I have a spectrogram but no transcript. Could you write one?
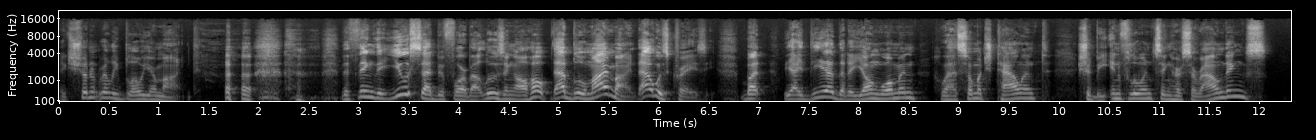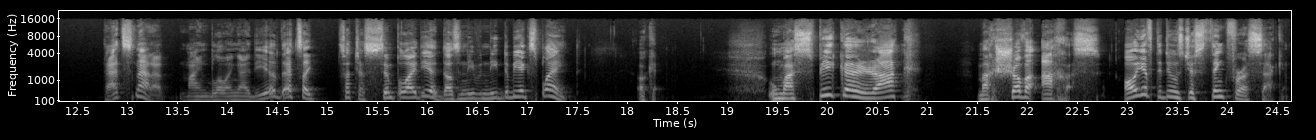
It shouldn't really blow your mind. the thing that you said before about losing all hope, that blew my mind. That was crazy. But the idea that a young woman who has so much talent should be influencing her surroundings, that's not a mind blowing idea. That's like such a simple idea doesn't even need to be explained. Okay. Umaspika rak machshava achas. All you have to do is just think for a second.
